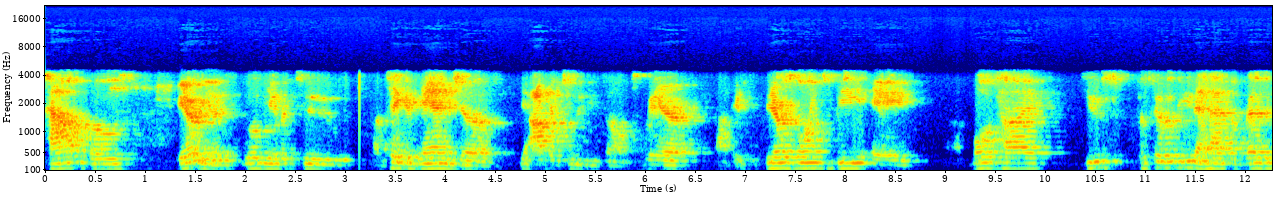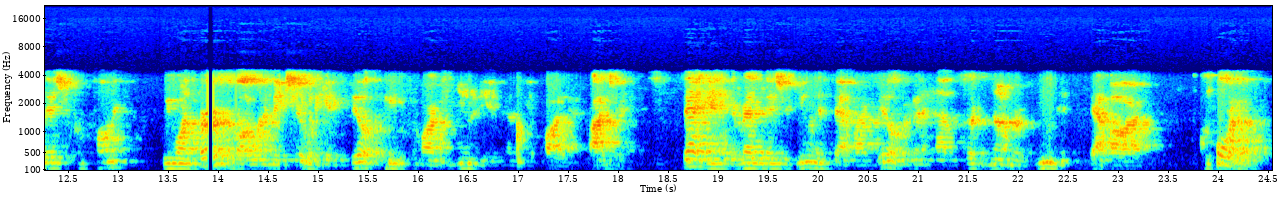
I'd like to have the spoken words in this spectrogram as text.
how those areas will be able to uh, take advantage of the opportunity zones where uh, if there's going to be a multi-use facility that has a residential component, we want, first of all, want to make sure when it gets built, people from our community is going to be a part of that project. Second, the residential units that are built, we're going to have a certain number of units that are affordable,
